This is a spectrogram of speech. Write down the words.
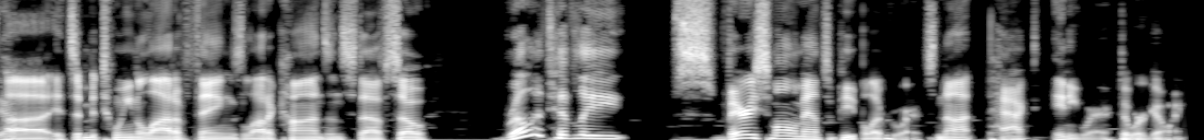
Yeah. Uh, it's in between a lot of things, a lot of cons and stuff. So relatively very small amounts of people everywhere. It's not packed anywhere that we're going,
